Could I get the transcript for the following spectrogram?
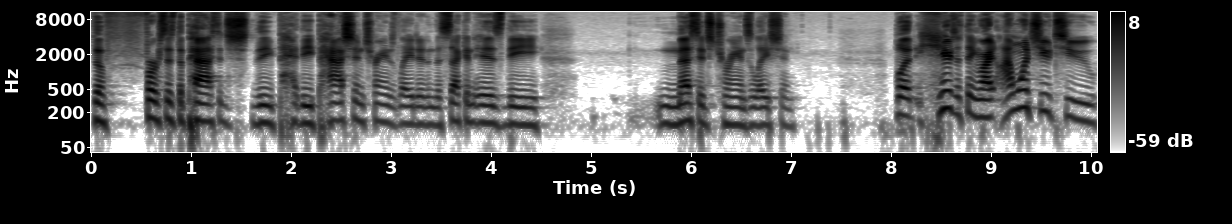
the first is the passage, the, the Passion translated, and the second is the message translation. But here's the thing, right? I want you to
